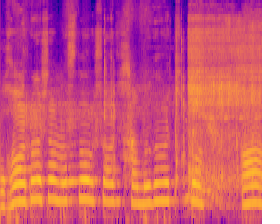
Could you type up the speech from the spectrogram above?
Oha arkadaşlar nasıl doğru sadece salladım ve tuttu. Aa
